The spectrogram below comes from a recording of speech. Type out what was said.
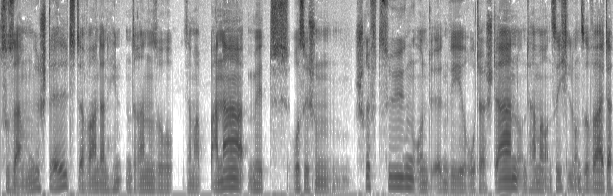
zusammengestellt. Da waren dann hinten dran so, ich sag mal, Banner mit russischen Schriftzügen und irgendwie roter Stern und Hammer und Sichel und so weiter.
